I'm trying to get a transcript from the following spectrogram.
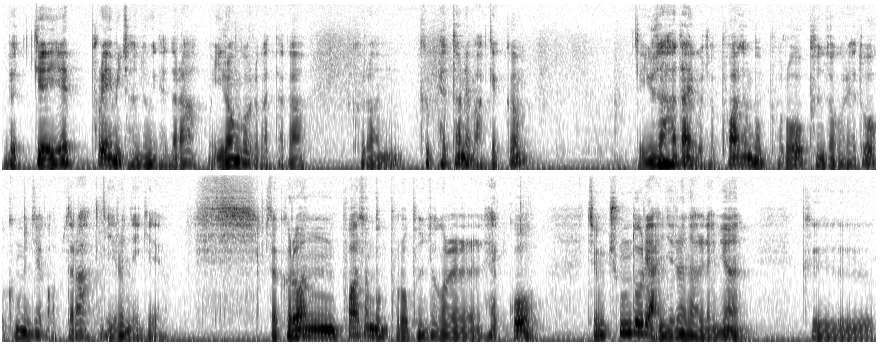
몇 개의 프레임이 전송이 되더라 뭐 이런 거를 갖다가 그런 그 패턴에 맞게끔 유사하다 이거죠 포화성 분포로 분석을 해도 큰 문제가 없더라 이런 얘기예요 그래서 그런 포화성 분포로 분석을 했고 지금 충돌이 안 일어나려면 그,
